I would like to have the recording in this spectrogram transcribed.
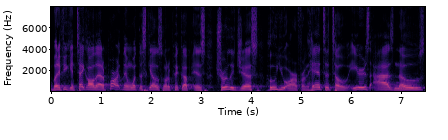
But if you can take all that apart, then what the scale is going to pick up is truly just who you are from head to toe ears, eyes, nose,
